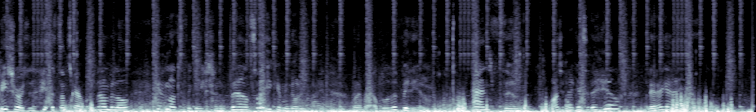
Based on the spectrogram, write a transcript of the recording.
be sure to hit the subscribe button down below, hit the notification bell so that you can be notified whenever I upload a video. And so, once you get to the hill, later guys.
